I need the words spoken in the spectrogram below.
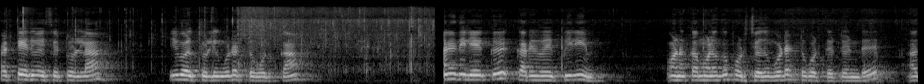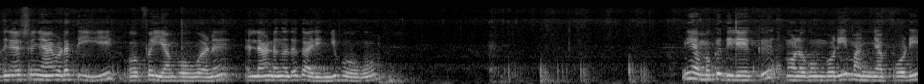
കട്ട് ചെയ്ത് വെച്ചിട്ടുള്ള ഈ വെളുത്തുള്ളിയും കൂടെ ഇട്ട് കൊടുക്കാം. ഞാനിതിലേക്ക് കറിവേപ്പിലയും ഉണക്കമുളക് പൊടിച്ചതും കൂടെ ഇട്ട് കൊടുത്തിട്ടുണ്ട്. അതിനുശേഷം ഞാൻ ഇവിടെ തീ ഓഫ് ചെയ്യാൻ പോവുകയാണ്. അല്ലാണ്ടെങ്കിൽ അത് കരിഞ്ഞു പോകും. ഇനി നമുക്ക് ഇതിലേക്ക് മുളകും പൊടി മഞ്ഞൾപ്പൊടി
